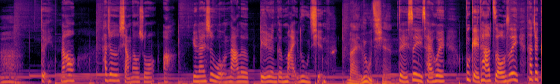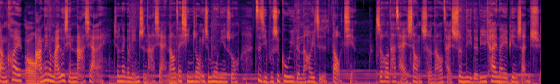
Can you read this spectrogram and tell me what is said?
啊。对，然后他就想到说，啊，原来是我拿了别人的买路钱。买路钱。对，所以才会不给他走，所以他就赶快把那个买路钱拿下来，就那个冥纸拿下来，然后在心中一直默念说自己不是故意的，然后一直道歉。之后他才上车，然后才顺利的离开那一片山区。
